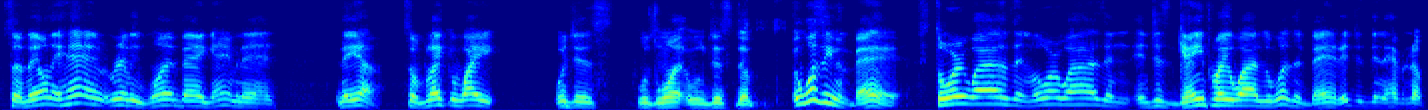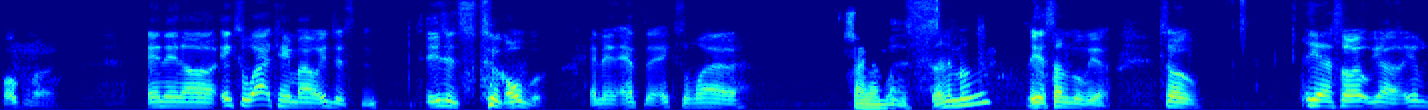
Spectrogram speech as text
So they only had really one bad game, and then, and then yeah. So Black and White was just was one was just the it wasn't even bad. Story wise and lore wise and and just gameplay wise it wasn't bad. It just didn't have enough pokemon. And then uh x and y came out it just it just took over. And then after x and y Sun and was Moon. it sun and moon? Yeah sun and moon yeah. So yeah so yeah it was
